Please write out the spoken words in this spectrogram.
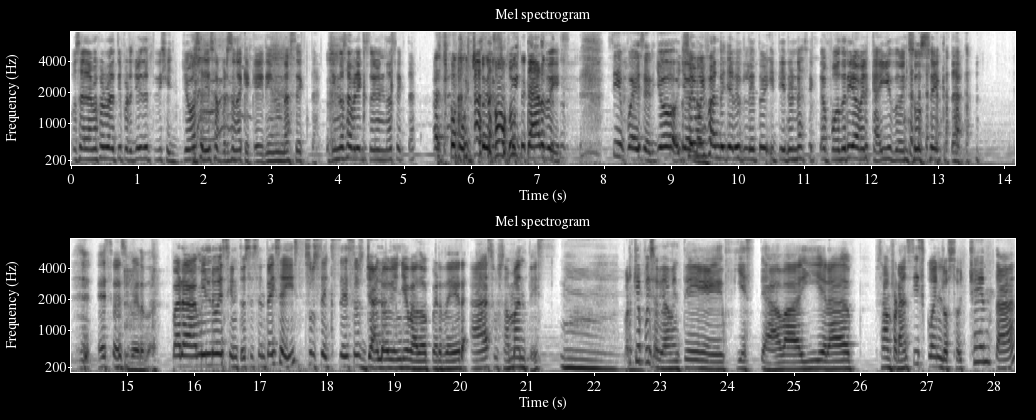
O sea, a lo mejor para ti, pero yo ya te dije, yo sería esa persona que caería en una secta. Y no sabría que estoy en una secta Hasta mucho hasta muy tarde. Sí, puede ser. Yo, yo Soy no. muy fan de Jared Leto y tiene una secta. Podría haber caído en su secta. Eso es verdad. Para 1966, sus excesos ya lo habían llevado a perder a sus amantes. Porque pues obviamente fiesteaba y era San Francisco en los 80.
